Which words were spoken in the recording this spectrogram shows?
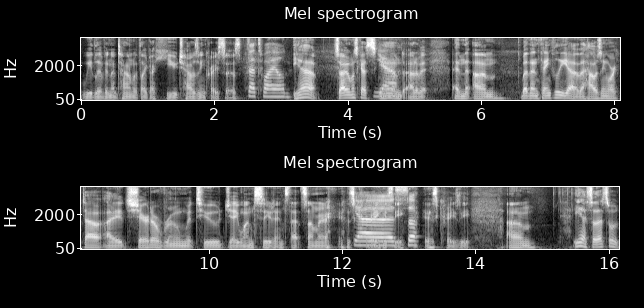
we live in a town with like a huge housing crisis. That's wild. Yeah. So I almost got Yeah. scammed out of it. And um but then thankfully, yeah, the housing worked out. I shared a room with two J1 students that summer. It was Yes. crazy. It was crazy. Um yeah, so that's what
